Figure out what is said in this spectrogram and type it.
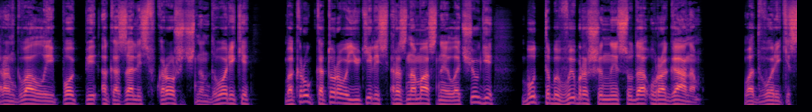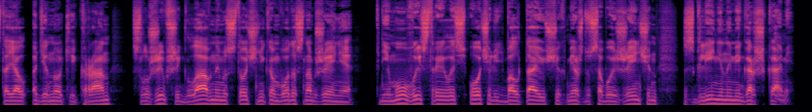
Рангвалла и Поппи оказались в крошечном дворике, вокруг которого ютились разномастные лачуги, будто бы выброшенные сюда ураганом. Во дворике стоял одинокий кран, служивший главным источником водоснабжения. К нему выстроилась очередь болтающих между собой женщин с глиняными горшками.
